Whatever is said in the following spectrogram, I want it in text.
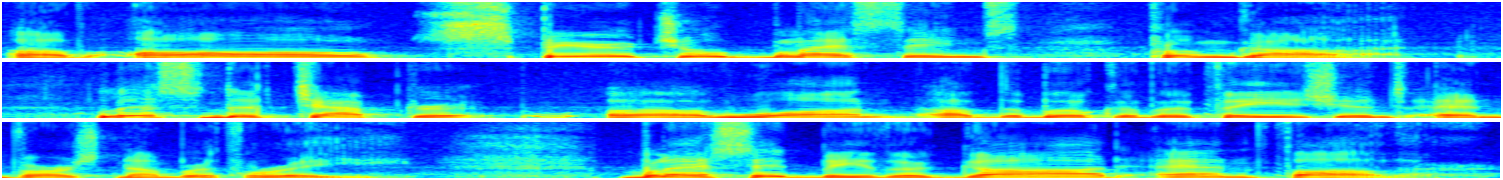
of all spiritual blessings from God. Listen to chapter uh, 1 of the book of Ephesians and verse number 3. Blessed be the God and Father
